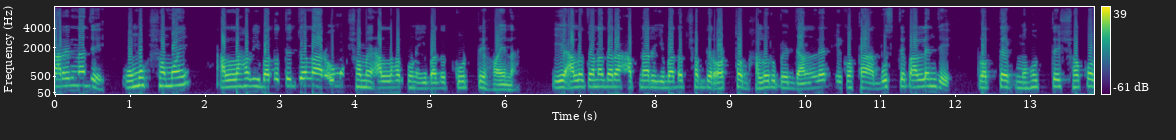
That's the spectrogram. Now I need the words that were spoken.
পারেন না যে অমুক সময় আল্লাহর ইবাদতের জন্য আর অমুক সময় আল্লাহর কোনো ইবাদত করতে হয় না। এই আলোচনা দ্বারা আপনার ইবাদত শব্দের অর্থ ভালো রূপে জানলেন, এ কথা বুঝতে পারলেন যে প্রত্যেক মুহূর্তে সকল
